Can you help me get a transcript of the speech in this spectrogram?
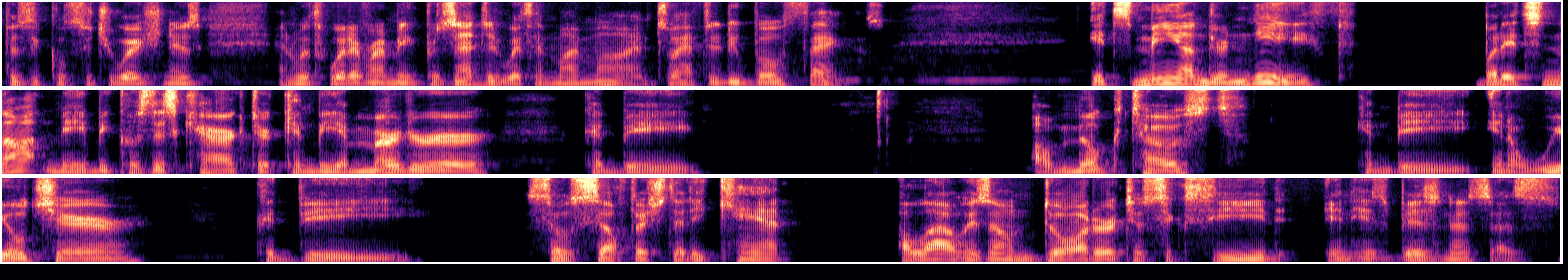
physical situation is and with whatever I'm being presented with in my mind. So I have to do both things. It's me underneath, but it's not me because this character can be a murderer, could be a milk toast, can be in a wheelchair, could be so selfish that he can't allow his own daughter to succeed in his business, as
